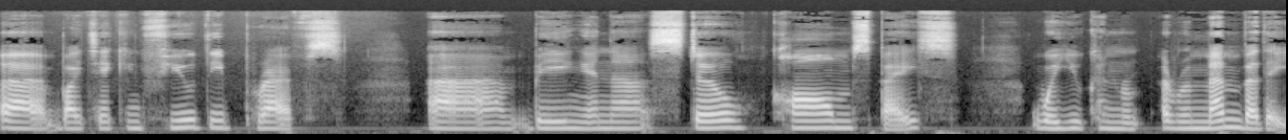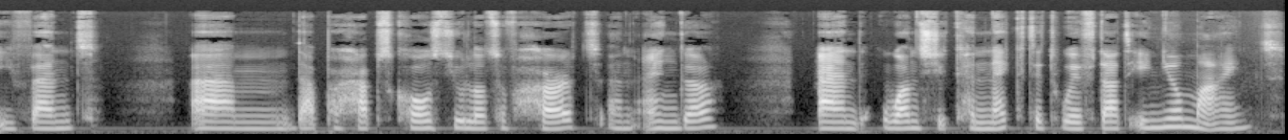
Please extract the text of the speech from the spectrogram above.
uh, by taking few deep breaths um, being in a still, calm space where you can re- remember the event um, that perhaps caused you lots of hurt and anger. And once you connect it with that in your mind,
